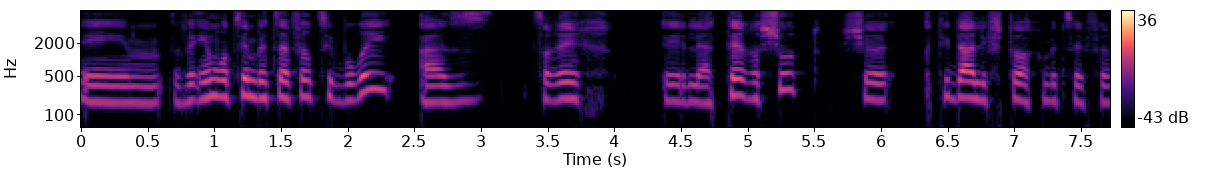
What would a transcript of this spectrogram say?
אמ, ואם רוצים בית ספר ציבורי, אז צריך אה, לאתר רשות שעתידה לפתוח בית ספר,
